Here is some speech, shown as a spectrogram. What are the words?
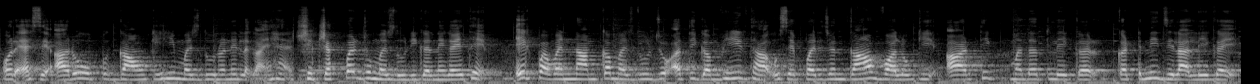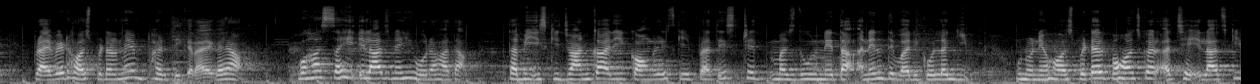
और ऐसे आरोप गाँव के ही मजदूरों ने लगाए हैं। शिक्षक पर जो मजदूरी करने गए थे, एक पवन नाम का मजदूर जो अति गंभीर था, उसे परिजन गाँव वालों की आर्थिक मदद लेकर कटनी जिला ले गए। प्राइवेट हॉस्पिटल में भर्ती कराया गया। वहाँ सही इलाज नहीं हो रहा था। तभी इसकी जानकारी कांग्रेस के प्रतिष्ठित मजदूर नेता अनिल तिवारी को लगी। उन्होंने हॉस्पिटल पहुंचकर अच्छे इलाज की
